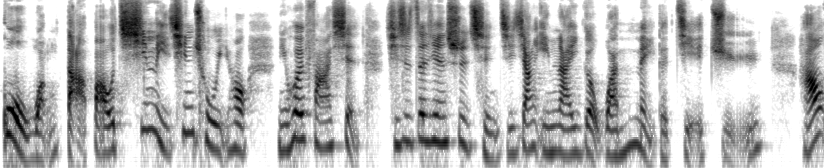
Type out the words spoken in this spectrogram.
过往打包清理清楚以后，你会发现，其实这件事情即将迎来一个完美的结局。好，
